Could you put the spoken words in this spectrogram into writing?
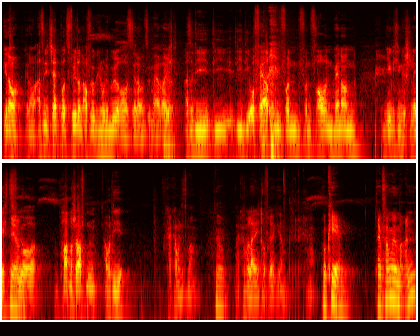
Genau, genau. Also die Chatbots filtern auch wirklich nur den Müll raus, der da uns immer erreicht. Also die, die, die, die Offerten von, von Frauen, Männern, jeglichen Geschlechts Ja. für Partnerschaften, aber die kann, kann man nichts machen. Ja. Da können wir leider nicht drauf reagieren. Okay, dann fangen wir mal an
